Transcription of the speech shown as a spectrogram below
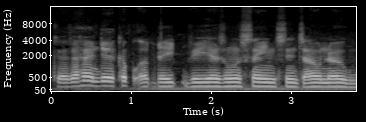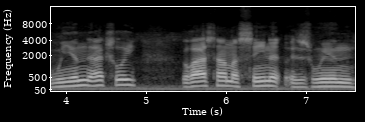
Because I hadn't did a couple update videos on this thing since I don't know when actually. The last time I seen it is when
